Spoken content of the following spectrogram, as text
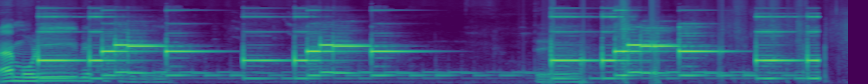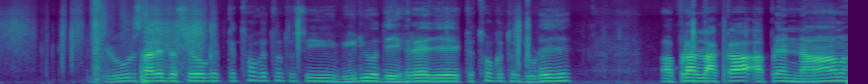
ਇਹ ਮੂਲੀ ਵੇਖੋ ਤੇ ਜਰੂਰ ਸਾਰੇ ਦੱਸਿਓ ਕਿ ਕਿੱਥੋਂ ਕਿੱਥੋਂ ਤੁਸੀਂ ਵੀਡੀਓ ਦੇਖ ਰਹੇ ਜੇ, ਕਿੱਥੋਂ ਕਿੱਥੋਂ ਜੁੜੇ ਜੇ। ਆਪਣਾ ਇਲਾਕਾ, ਆਪਣੇ ਨਾਮ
